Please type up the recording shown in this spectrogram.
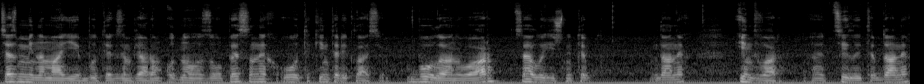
Ця зміна має бути екземпляром одного з описаних у Tkinter класів. Boolean var – це логічний тип даних, int var – цілий тип даних,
